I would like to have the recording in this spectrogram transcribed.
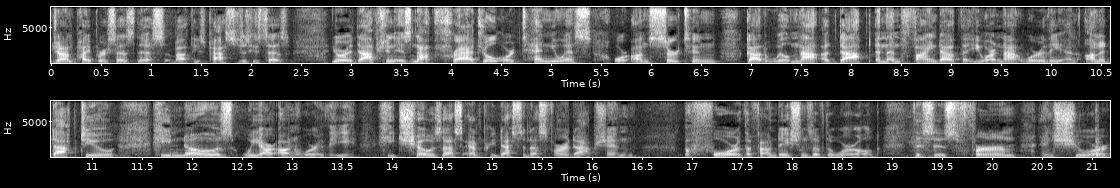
John Piper says this about these passages. He says, Your adoption is not fragile or tenuous or uncertain. God will not adopt and then find out that you are not worthy and unadopt you. He knows we are unworthy. He chose us and predestined us for adoption before the foundations of the world. This is firm and sure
